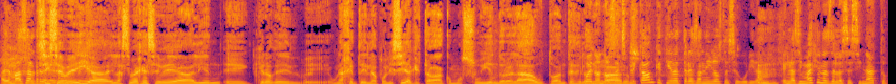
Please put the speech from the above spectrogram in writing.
además alrededor Sí, se de- veía, en las imágenes se ve a alguien, eh, creo que eh, un agente de la policía que estaba como subiéndolo al auto antes de los Bueno, nos explicaban que tiene tres anillos de seguridad en las imágenes del asesinato.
